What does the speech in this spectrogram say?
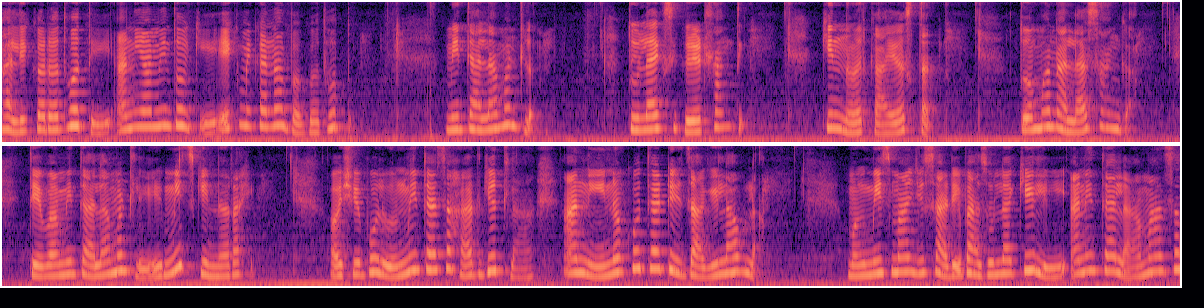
खाली करत होते आणि आम्ही दोघे एकमेकांना बघत होतो. मी त्याला म्हटलं तुला एक सिक्रेट सांगते. किन्नर काय असतात? तो म्हणाला सांगा. तेव्हा मी त्याला म्हटले मीच किन्नर आहे. असे बोलून मी त्याचा हात घेतला आणि नको त्या जागी लावला. मग मीच माझी साडी बाजूला केली आणि त्याला माझा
